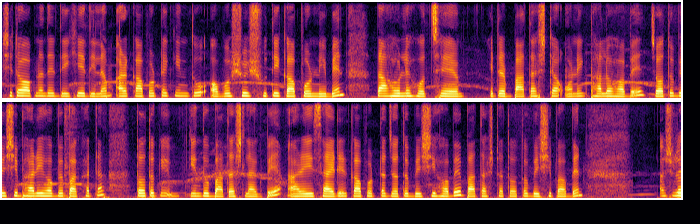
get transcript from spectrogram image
সেটাও আপনাদের দেখিয়ে দিলাম। আর কাপড়টা কিন্তু অবশ্যই সুতি কাপড় নেবেন, তাহলে হচ্ছে এটার বাতাসটা অনেক ভালো হবে। যত বেশি ভারী হবে পাখাটা, তত কিন্তু বাতাস লাগবে। আর এই সাইডের কাপড়টা যত বেশি হবে, বাতাসটা তত বেশি পাবেন। আসলে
